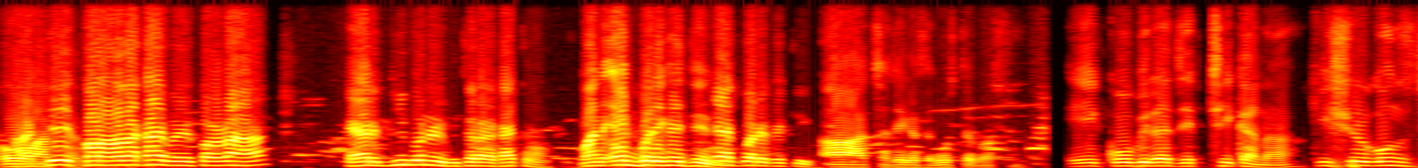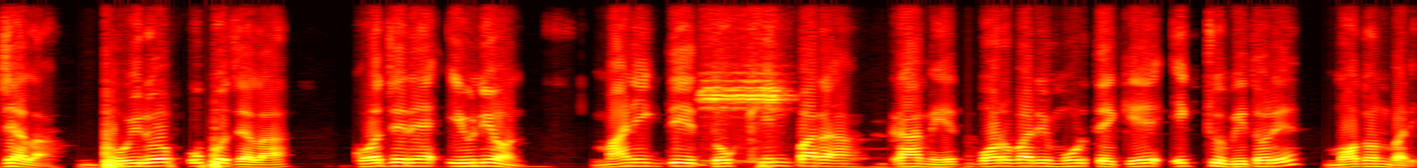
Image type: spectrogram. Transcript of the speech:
ও, আর আচ্ছা, যে আচ্ছা। কলাটা খাইবে কলাটা এর জীবনের ভিতরে খাইতে হবে মানে একবারে খাইতে হবে? একবারে খাইতে হবে। আচ্ছা ঠিক আছে বুঝতে পারছি এই কবিরাজের ঠিকানা কিশোরগঞ্জ জেলা ভৈরব উপজেলা গজেরিয়া ইউনিয়ন মানিকদি দক্ষিণপাড়া গ্রামের বড়বাড়ি মোড় থেকে একটু ভিতরে মদনবাড়ি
